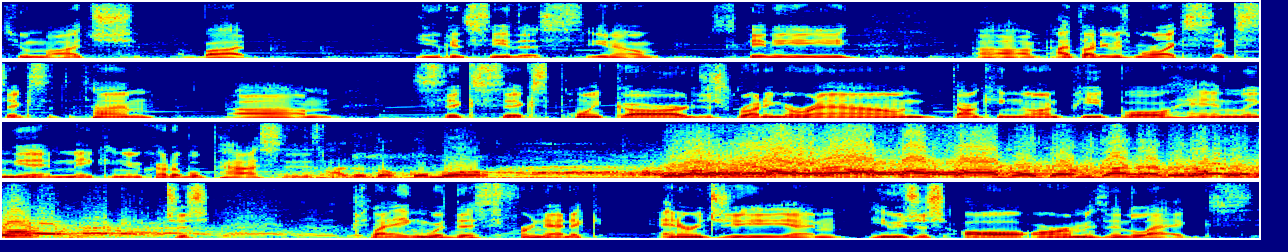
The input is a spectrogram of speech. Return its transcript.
too much but you could see this, you know, skinny. Um, I thought he was more like six six at the time. Um, six six point guard, just running around, dunking on people, handling it, making incredible passes. Just playing with this frenetic energy, and he was just all arms and legs.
